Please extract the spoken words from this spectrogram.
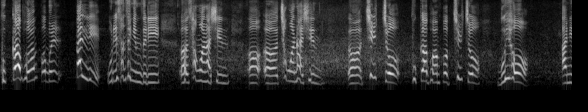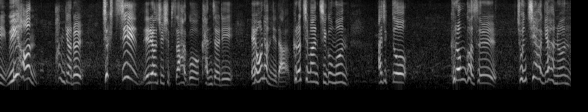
국가보안법을 빨리 우리 선생님들이 어, 성원하신 어, 어, 청원하신 어, 7조 국가보안법 7조 무효 아니 위헌 판결을 즉시 내려주십사 하고 간절히 애원합니다. 그렇지만 지금은 아직도 그런 것을 존치하게 하는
